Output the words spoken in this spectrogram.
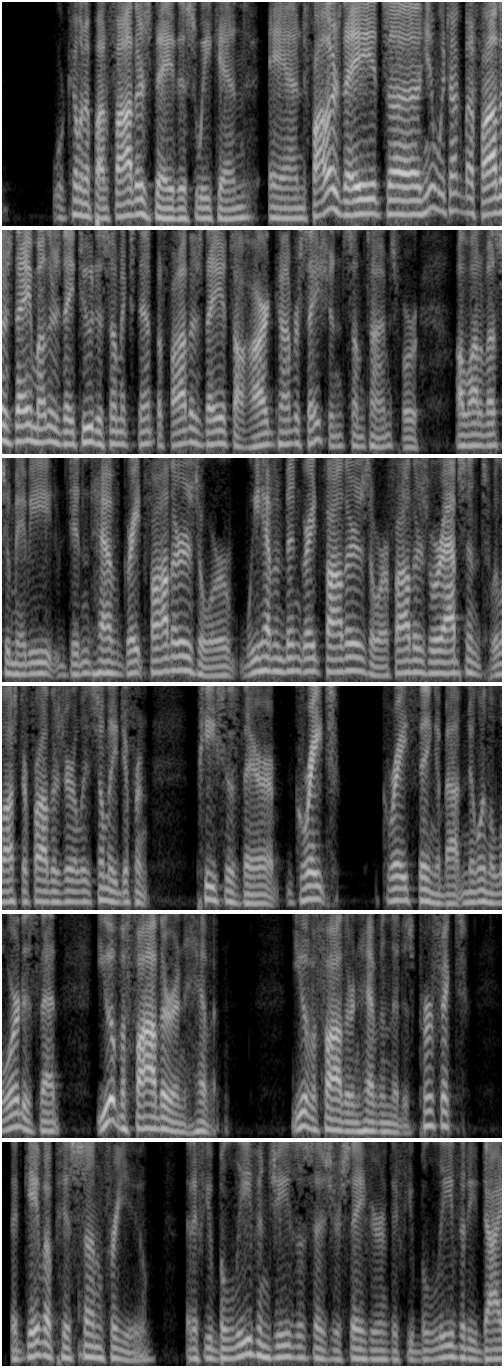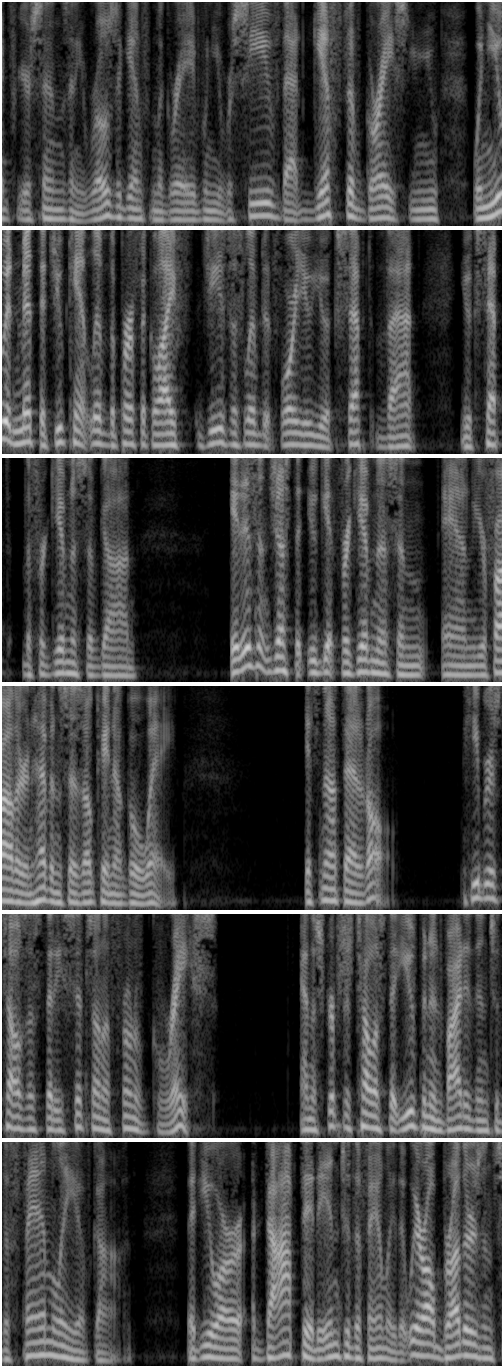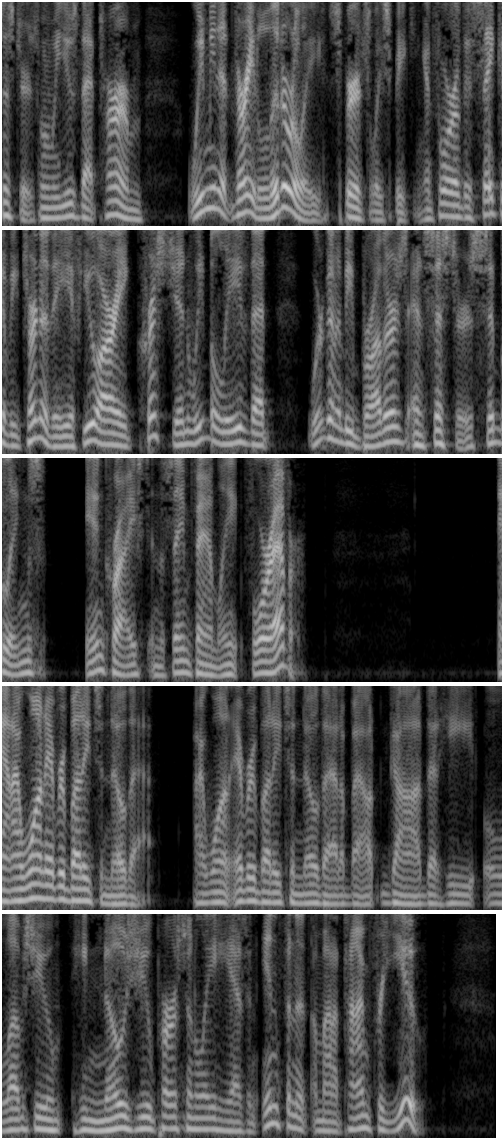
we're coming up on Father's Day this weekend, and Father's Day, it's uh, you know, we talk about Father's Day, Mother's Day too, to some extent, but Father's Day, it's a hard conversation sometimes for a lot of us who maybe didn't have great fathers, or we haven't been great fathers, or our fathers were absent, we lost our fathers early. So many different pieces there. Great, great thing about knowing the Lord is that you have a Father in heaven. You have a Father in heaven that is perfect that gave up his son for you, that if you believe in Jesus as your Savior, that if you believe that he died for your sins and he rose again from the grave, when you receive that gift of grace, when you, when you admit that you can't live the perfect life, Jesus lived it for you, you accept that, you accept the forgiveness of God. It isn't just that you get forgiveness and, and your Father in heaven says, okay, now go away. It's not that at all. Hebrews tells us that he sits on a throne of grace and the scriptures tell us that you've been invited into the family of God, that you are adopted into the family, that we are all brothers and sisters. When we use that term, we mean it very literally, spiritually speaking. And for the sake of eternity, if you are a Christian, we believe that we're going to be brothers and sisters, siblings in Christ in the same family forever. And I want everybody to know that. I want everybody to know that about God, that He loves you. He knows you personally. He has an infinite amount of time for you.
